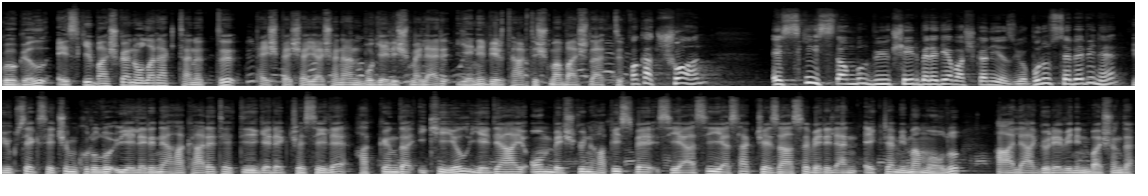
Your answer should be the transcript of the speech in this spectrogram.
Google eski başkan olarak tanıttı, peş peşe yaşanan bu gelişmeler yeni bir tartışma başlattı. Fakat şu an eski İstanbul Büyükşehir Belediye Başkanı yazıyor. Bunun sebebi ne? Yüksek Seçim Kurulu üyelerine hakaret ettiği gerekçesiyle hakkında 2 yıl 7 ay 15 gün hapis ve siyasi yasak cezası verilen Ekrem İmamoğlu hala görevinin başında.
